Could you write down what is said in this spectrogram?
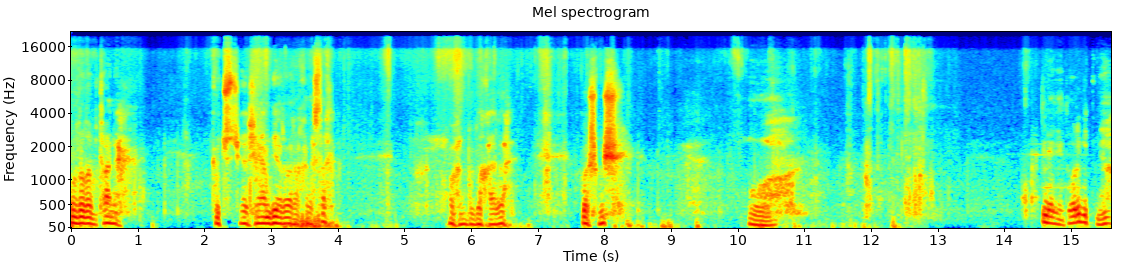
Burada da bir tane göçüş yaşayan bir yer var arkadaşlar. Bakın burada kayalar koşmuş. Oo. İleriye doğru gitmiyor.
